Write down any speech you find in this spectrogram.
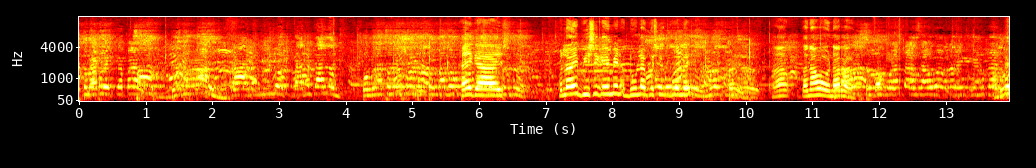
Graduate ka pa. Graduate tayo. Danang nilot, dani dalog. Congratulations sa bagong Hi guys. Wala eh, busy men. Nagdulag basketball eh. Ha? Tanawa o nara. Ano?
